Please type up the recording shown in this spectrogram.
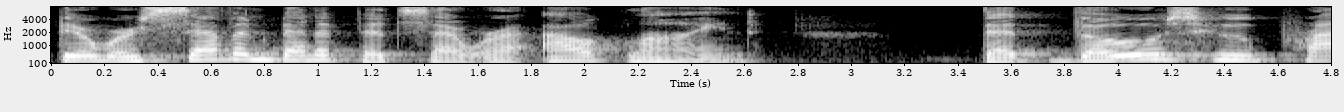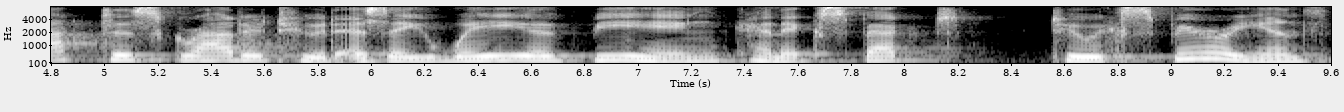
there were seven benefits that were outlined that those who practice gratitude as a way of being can expect to experience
